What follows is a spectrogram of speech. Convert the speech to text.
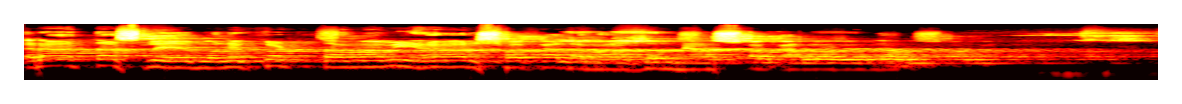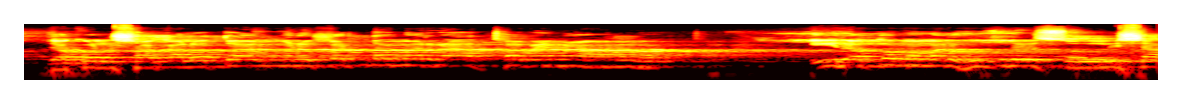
রাত আসলে মনে করতাম আমি আর সকাল আমার জন্য আর সকাল হবে না। যখন সকাল হতো, আমি মনে করতাম আর রাত হবে না। এইরকম আমার হুজুরের চল্লিশা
